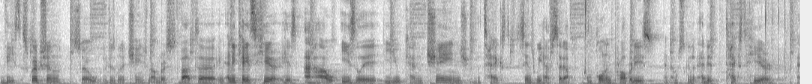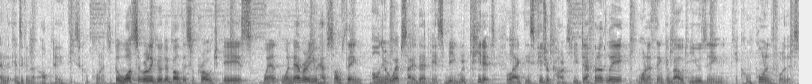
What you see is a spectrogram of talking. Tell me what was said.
these description. So we're just gonna change numbers. But uh, in any case, here is how easily you can change the text since we have set up component properties and I'm just gonna edit text here and it's gonna update these components. So what's really good about this approach is when whenever you have something on your website that is being repeated, like these feature cards, you definitely wanna think about using a component for this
